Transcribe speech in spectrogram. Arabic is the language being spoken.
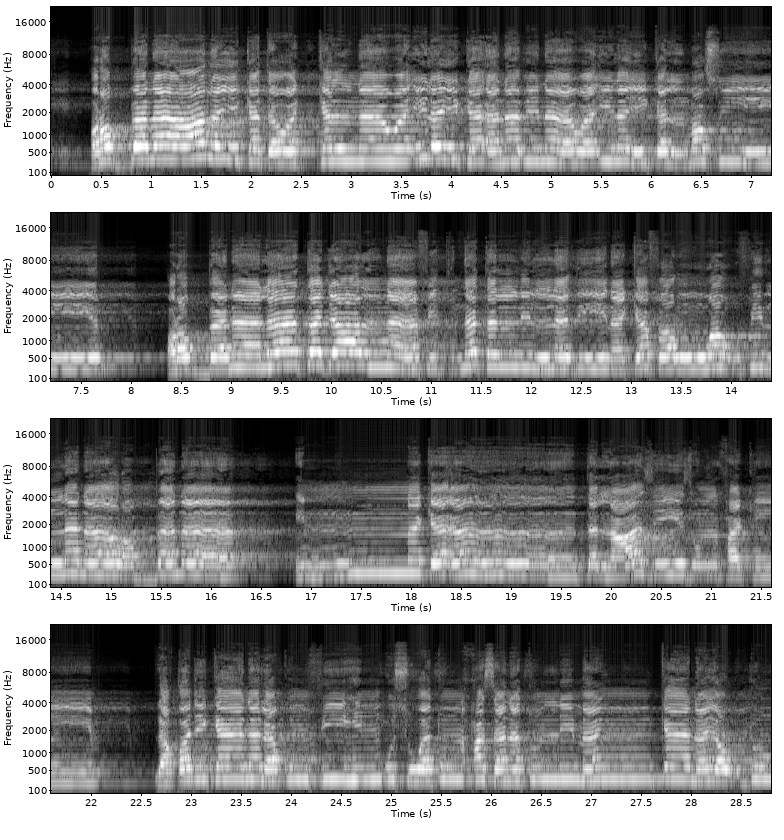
ربنا عليك توكلنا وإليك أنبنا وإليك المصير. ربنا لا تجعلنا فتنة للذين كفروا واغفر لنا ربنا إنك أنت العزيز الحكيم. لقد كان لكم فيهم أسوة حسنة لمن كان يرجو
